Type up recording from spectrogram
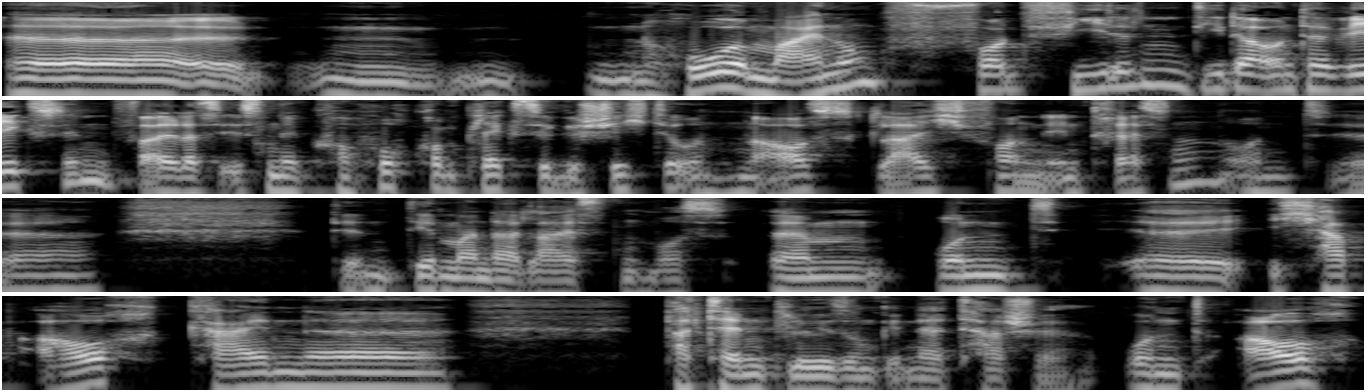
äh, eine hohe Meinung von vielen, die da unterwegs sind, weil das ist eine hochkomplexe Geschichte und ein Ausgleich von Interessen und äh, den, den man da leisten muss. Ähm, und äh, ich habe auch keine Patentlösung in der Tasche. Und auch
